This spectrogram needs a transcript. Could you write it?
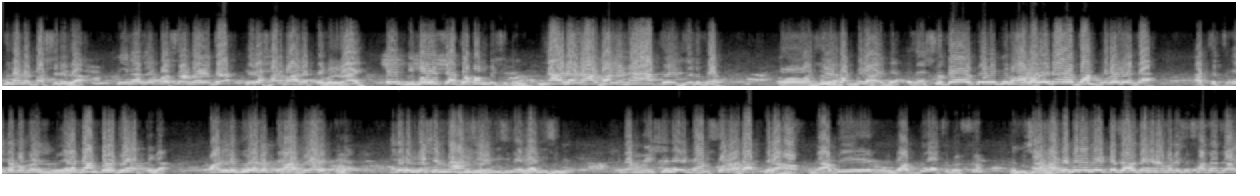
তিন হাজার পাঁচশো টাকা। তিন হাজার পাঁচশো। ভাই এটা? এটা সাড়ে পাঁচ হাজার টাকা পড়বে ভাই। এর ডিফারেন্স এত কম বেশি কেন? না এটা গাল ভালো নয় হাতে জিরো কট ও জিরো কট বলা হয় এটা। এটা সুতার কোয়ালিটি ভালো। আবার এটা দাম যে এটা আচ্ছা আচ্ছা, এটা কত আসবে? এটার দাম পড়বে দুই হাজার টাকা। অনলি দুই হাজার টাকা? হ্যাঁ দুই হাজার টাকা। এটা কি মেশিন না হাতে মেশিনে মেশিনে ভাই মেশিনে এটা মেশিনের গাব করা। ডাব করা হয়। গাবের গাব দিয়ে আছে দর্শক। মেশিনে হাতে বানানো একটা জাল দেখেন আমাদেরকে সাদা জাল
